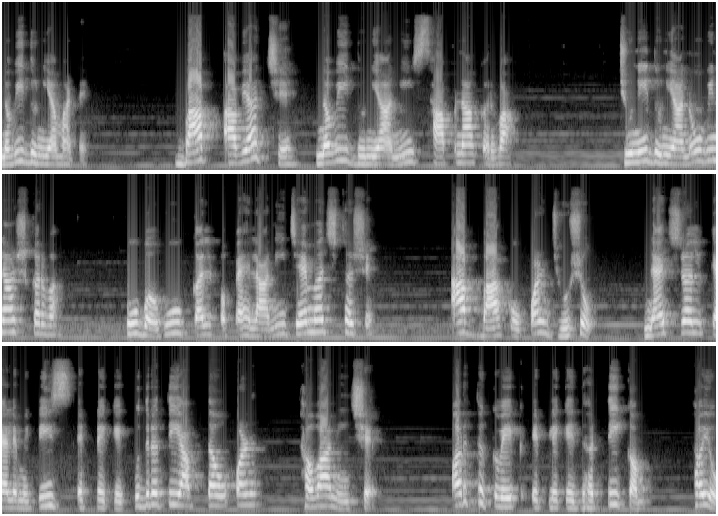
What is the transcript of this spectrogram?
નવી દુનિયા માટે. બાપ આવ્યા જ છે નવી દુનિયાની સ્થાપના કરવા, જૂની દુનિયાનો વિનાશ કરવા. હુબહુ કલ્પ પહેલાની જેમ જ થશે. આપ બાકો પણ જોશો નેચરલ કેલેમિટીઝ એટલે કે કુદરતી આપદાઓ પણ થવાની છે. અર્થક્વેક એટલે કે ધરતીકંપ થયો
